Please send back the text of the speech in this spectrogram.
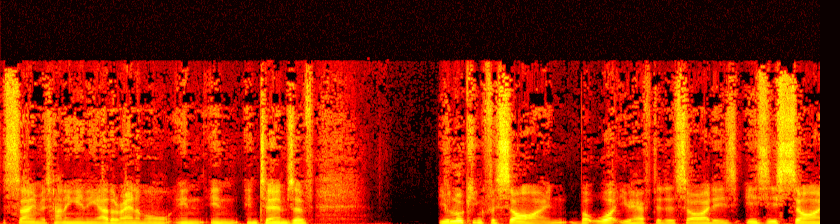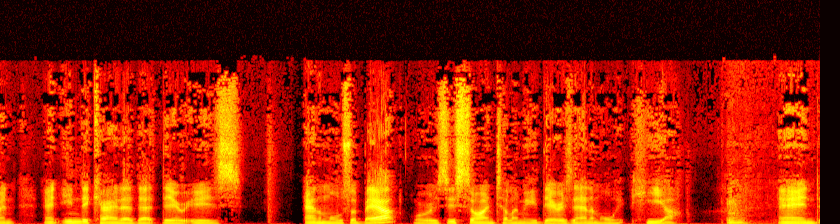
the same as hunting any other animal in, in, in terms of you're looking for sign, but what you have to decide is is this sign an indicator that there is animals about, or is this sign telling me there is an animal here? Mm. And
